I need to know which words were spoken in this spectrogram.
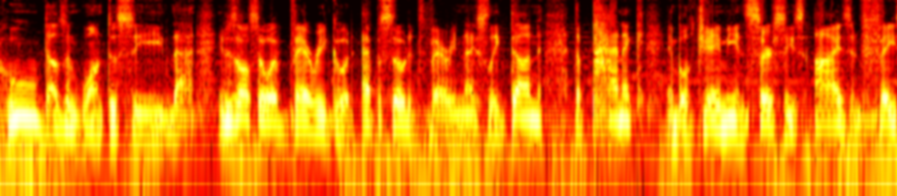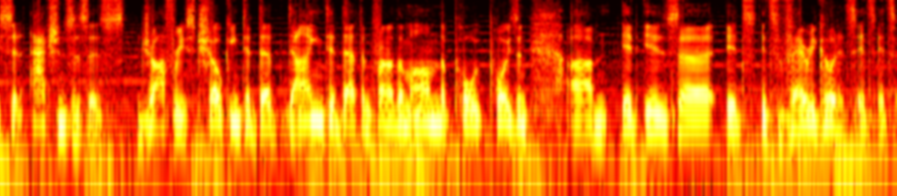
Who doesn't want to see that? It is also a very good episode. It's very nicely done. The panic in both Jaime and Cersei's eyes and face and actions as, as Joffrey's choking to death, dying to death in front of them on the po- poison. Um, it is uh, it's it's very good. It's it's it's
